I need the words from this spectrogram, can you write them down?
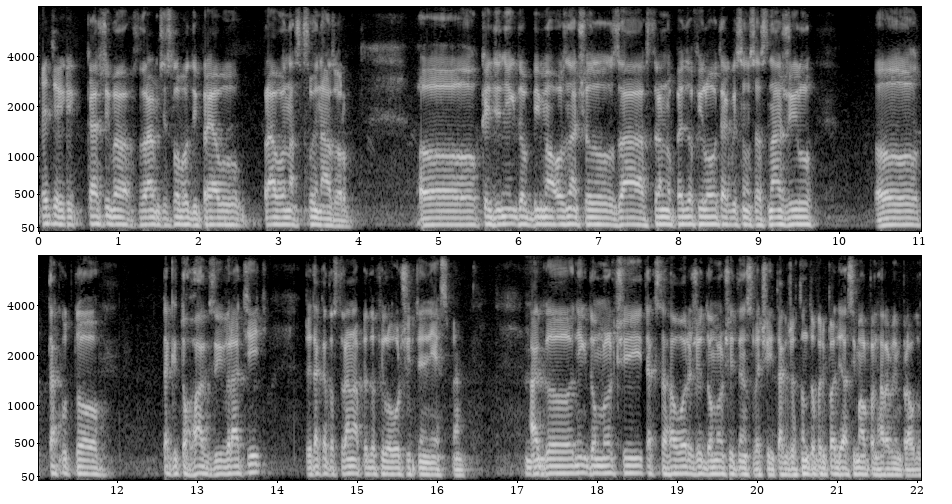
Viete, každý má v rámci slobody prejavu právo na svoj názor. Keď niekto by ma označil za stranu pedofilov, tak by som sa snažil takúto, takýto hoax vyvratiť že takáto strana pedofilov určite nie sme. Hmm. Ak uh, niekto mlčí, tak sa hovorí, že kto mlčí, ten svedčí. Takže v tomto prípade asi mal pán Harabin pravdu.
